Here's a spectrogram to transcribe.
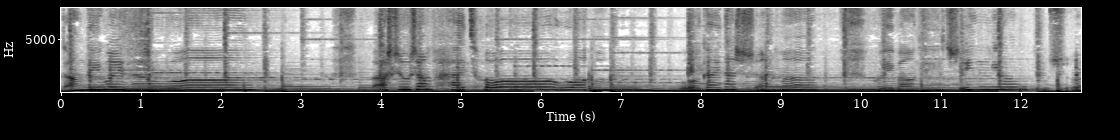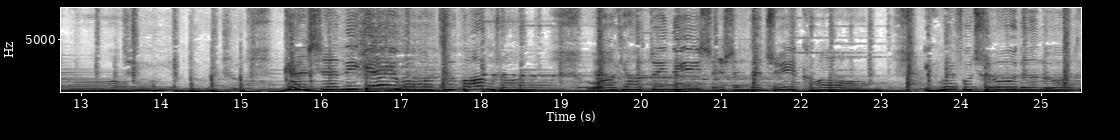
当你为了我把手掌拍痛，我该拿什么回报你情有独钟？感谢你给我的光荣，我要对你深深的鞠躬，因为付出的努力，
